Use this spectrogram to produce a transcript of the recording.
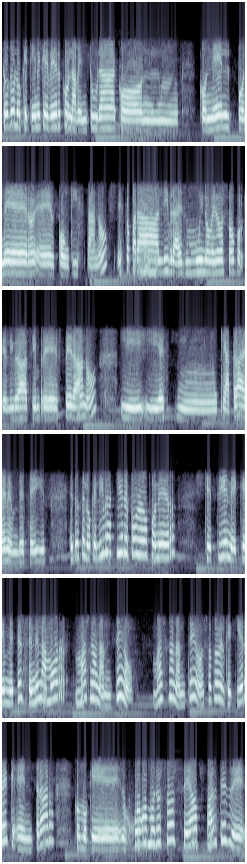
todo lo que tiene que ver con la aventura, con con él poner eh, conquista, ¿no? Esto para Libra es muy novedoso porque Libra siempre espera, ¿no? Y, y es mm, que atraen en vez de ir. Entonces lo que Libra quiere proponer que tiene que meterse en el amor más galanteo, más galanteo. Es otro del que quiere entrar como que el juego amoroso sea parte de,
